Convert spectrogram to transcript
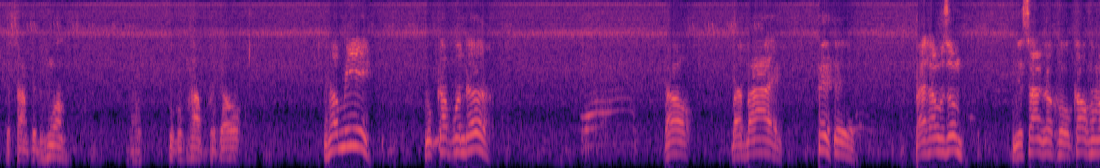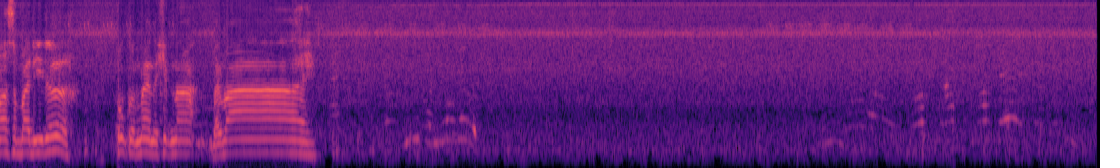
จะสร้างเป็นห่วงสุขภาพกับเจ้าถ้ามีลูกกลับกันเด้อเจ้าบายบาย ไปทำผสมเดี๋ยวสร้างกระโขเข้าคำว่าสบายดีเด้อพบกันใหม่ในคลิปหน้าบ๊ายบาย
